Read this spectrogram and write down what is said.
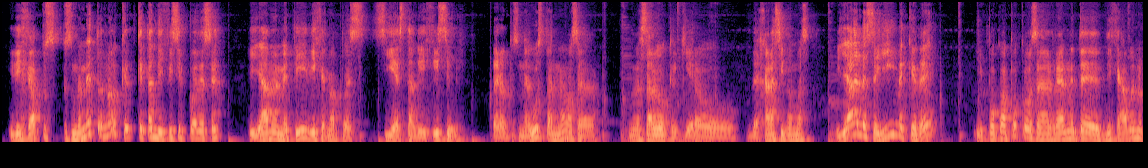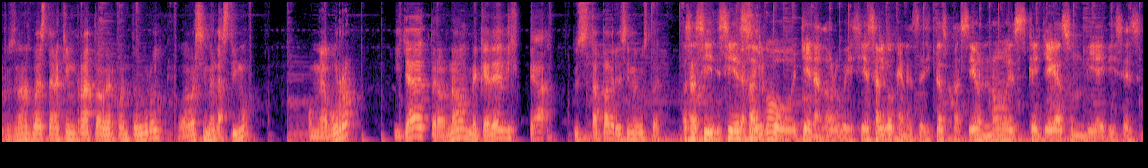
Y dije, ah, pues, pues me meto, ¿no? ¿Qué, ¿Qué tan difícil puede ser? Y ya me metí y dije, no, pues sí está difícil, pero pues me gusta, ¿no? O sea, no es algo que quiero dejar así nomás. Y ya le seguí y me quedé. Y poco a poco, o sea, realmente dije, ah, bueno, pues nada más voy a estar aquí un rato a ver cuánto duro, o a ver si me lastimo, o me aburro. Y ya, pero no, me quedé, dije, ah, pues está padre, sí me gusta. O sea, sí, sí es algo llenador, güey, sí es algo que necesitas pasión, no es que llegas un día y dices,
